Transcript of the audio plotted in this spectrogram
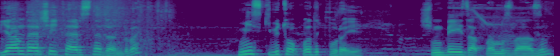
Bir anda her şey tersine döndü bak. Mis gibi topladık burayı. Şimdi base atmamız lazım.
